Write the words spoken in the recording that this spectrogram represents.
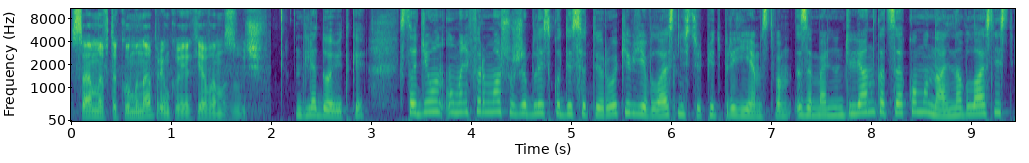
саме в такому напрямку, як я вам озвучив. Для довідки. Стадіон Умань-Фермаш уже близько 10 років є власністю підприємства. Земельна ділянка – це комунальна власність,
